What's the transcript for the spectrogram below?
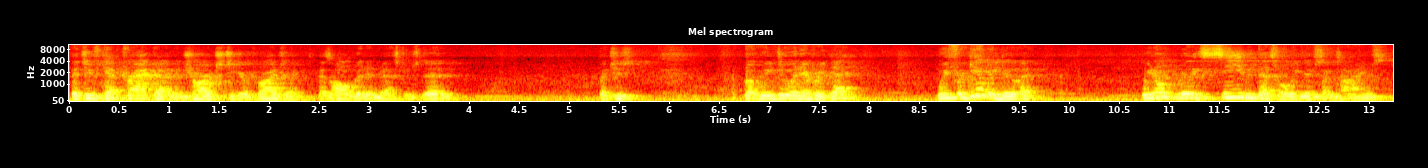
that you've kept track of and charged to your project, as all good investors do. But you, but we do it every day. We forget we do it. We don't really see that that's what we do sometimes.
